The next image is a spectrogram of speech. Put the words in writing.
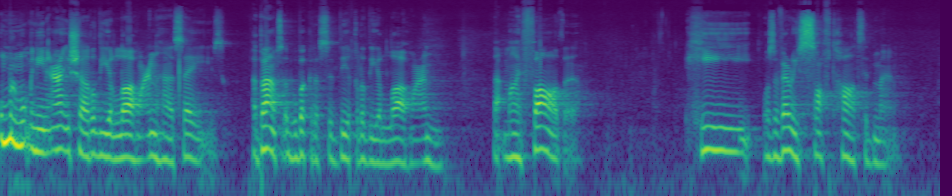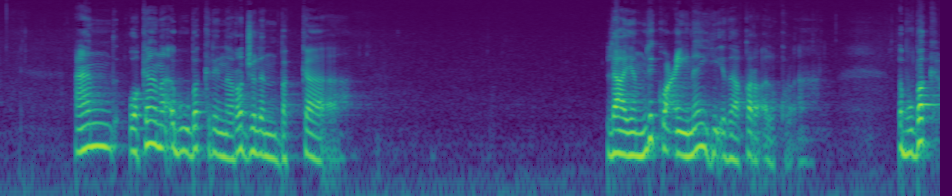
Umm al-Mu'mineen Aisha radiyallahu anha says about Abu Bakr as-Siddiq radiyallahu anhu that my father he was a very soft-hearted man and وكان أبو بكر رجلا بكاء لا يملك عينيه إذا قرأ القرآن Abu Bakr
